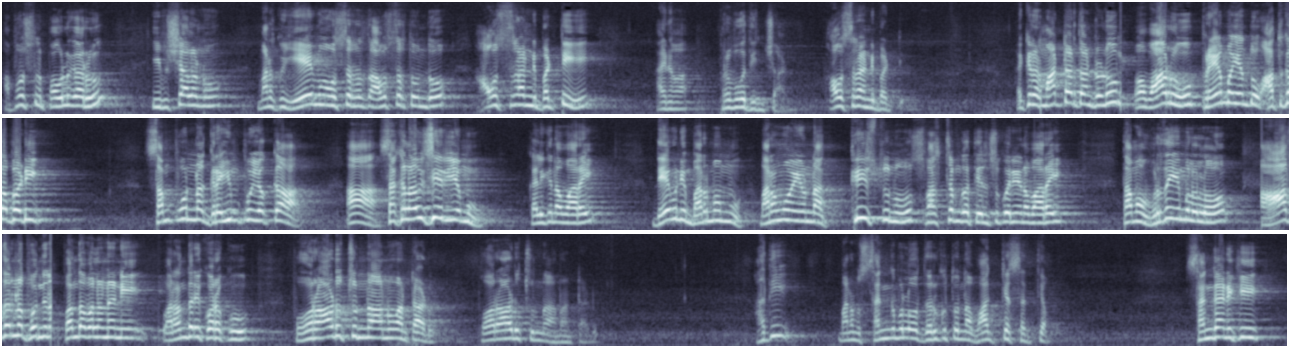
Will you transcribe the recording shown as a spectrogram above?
అపోసులు పౌలు గారు ఈ విషయాలను మనకు ఏమి అవసరత అవసరత ఉందో అవసరాన్ని బట్టి ఆయన ప్రబోధించాడు. అవసరాన్ని బట్టి. ఇక్కడ మాట్లాడుతుంటాడు వారు ప్రేమ ఎందు అతుకబడి సంపూర్ణ గ్రహింపు యొక్క సకలౌశ్వర్యము కలిగిన వారై దేవుని మర్మము మర్మమై ఉన్న క్రీస్తును స్పష్టంగా తెలుసుకుని వారై తమ హృదయములలో ఆదరణ పొందిన పొందవలనని వారందరి కొరకు పోరాడుచున్నాను అంటాడు. పోరాడుచున్నాను అంటాడు. అది మనం సంఘములో దొరుకుతున్న వాక్య సత్యం. సంఘానికి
